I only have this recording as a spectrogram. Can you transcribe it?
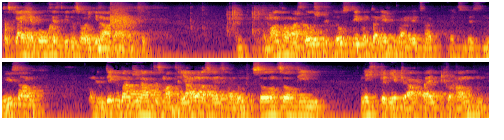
das gleiche Buch ist wie das Original eigentlich. Und am Anfang war es lustig und dann irgendwann wird es halt jetzt ein bisschen mühsam. Und irgendwann ging auch das Material aus, weil es waren so und so viel nicht prämierte Arbeiten vorhanden.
